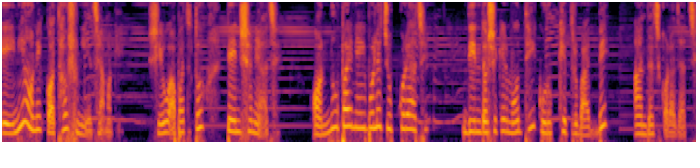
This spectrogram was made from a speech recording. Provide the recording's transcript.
এই নিয়ে অনেক কথাও শুনিয়েছে আমাকে। সেও আপাতত টেনশনে আছে। অন্য উপায় নেই বলে চুপ করে আছে। দিন দশেকের মধ্যেই কুরুক্ষেত্র বাঁধবে, আন্দাজ করা যাচ্ছে।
